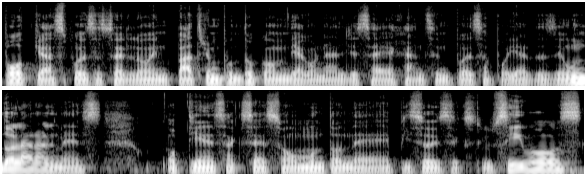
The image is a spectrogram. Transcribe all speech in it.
podcast, puedes hacerlo en patreon.com diagonal Jesiah Hansen. Puedes apoyar desde un dólar al mes. Obtienes acceso a un montón de episodios exclusivos,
